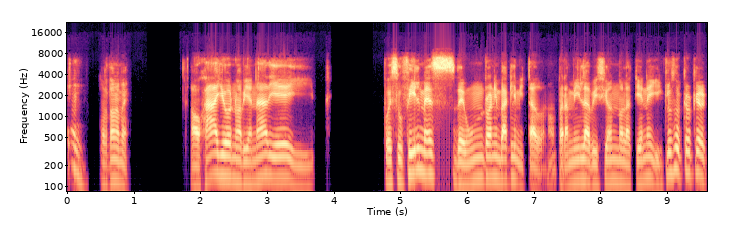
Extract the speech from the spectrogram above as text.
perdóname, a Ohio, no había nadie y pues su film es de un running back limitado, ¿no? Para mí la visión no la tiene. Incluso creo que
